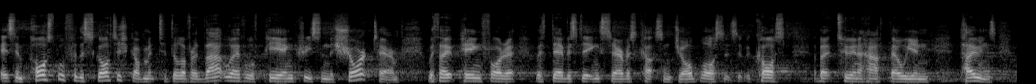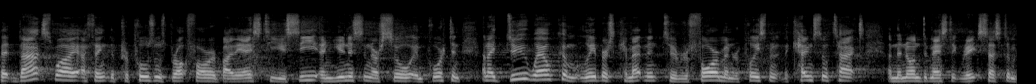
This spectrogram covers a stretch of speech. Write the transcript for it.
it's impossible for the Scottish Government to deliver that level of pay increase in the short term without paying for it with devastating service cuts and job losses. It would cost about and £2.5 billion. Pounds. But that's why I think the proposals brought forward by the STUC and Unison are so important. And I do welcome Labour's commitment to reform and replacement of the council tax and the non-domestic rate system,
